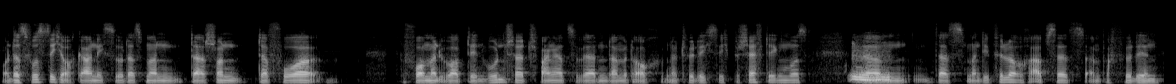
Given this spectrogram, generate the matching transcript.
Und das wusste ich auch gar nicht so, dass man da schon davor, bevor man überhaupt den Wunsch hat, schwanger zu werden, damit auch natürlich sich beschäftigen muss, mhm. ähm, dass man die Pille auch absetzt, einfach für den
